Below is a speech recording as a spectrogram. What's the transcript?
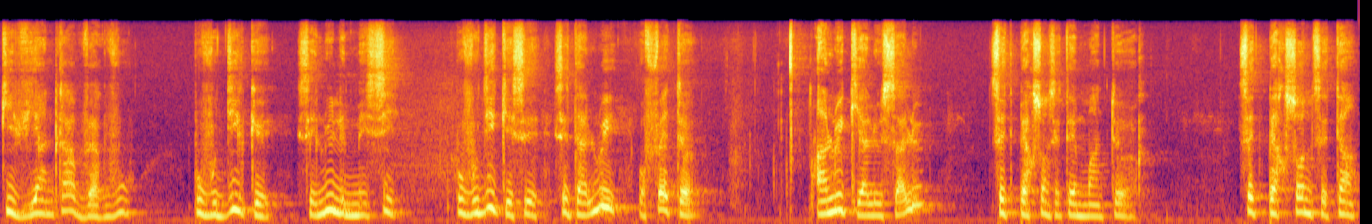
qui viendra vers vous pour vous dire que c'est lui le Messie, pour vous dire que c'est à lui, au fait, en lui qui a le salut, cette personne c'est un menteur. Cette personne c'est un,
